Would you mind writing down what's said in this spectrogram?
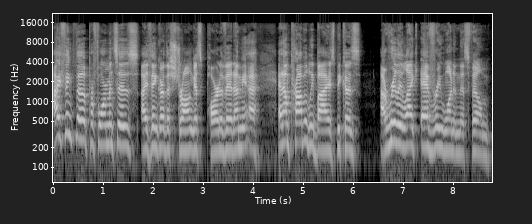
I think the performances, I think, are the strongest part of it. I mean, I, and I'm probably biased because I really like everyone in this film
